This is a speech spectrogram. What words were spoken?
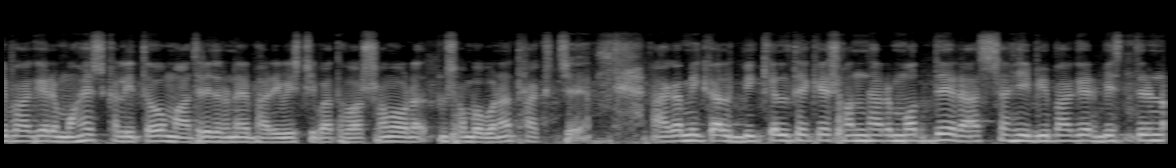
বিভাগের মহেশখালীতেও মাঝারি ধরনের ভারী বৃষ্টিপাত হওয়ার সম্ভাবনা সম্ভাবনা থাকছে। আগামীকাল বিকেল থেকে সন্ধ্যার মধ্যে রাজশাহী বিভাগের বিস্তীর্ণ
